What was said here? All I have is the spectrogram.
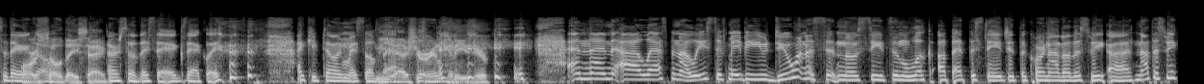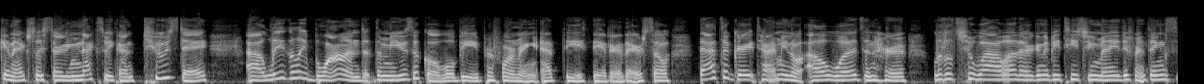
So there you or go. so they say. Or so they say, exactly. I keep telling myself that. Yeah, sure, it'll get easier. And then, uh, last but not least, if maybe you do want to sit in those seats and look up at the stage at the Coronado this week, uh, not this weekend, actually, starting next week on Tuesday, uh, Legally Blonde, the musical, will be performing at the theater there. So that's a great time. You know, Elle Woods and her little chihuahua, they're going to be teaching many different things,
